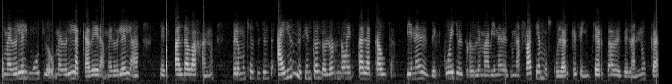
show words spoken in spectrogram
o me duele el muslo, o me duele la cadera, me duele la, la espalda baja, ¿no? Pero muchas veces ahí donde siento el dolor no está la causa, viene desde el cuello el problema, viene desde una fascia muscular que se inserta desde la nuca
